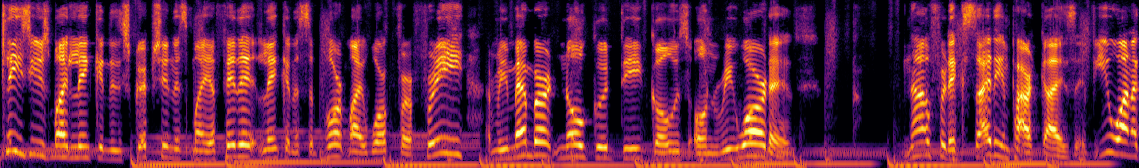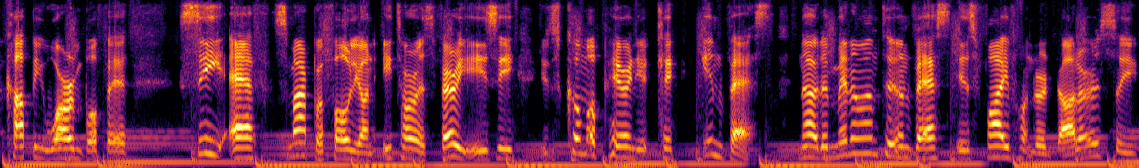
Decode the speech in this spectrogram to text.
please use my link in the description. It's my affiliate link and to support my work for free. And remember, no good deed goes unrewarded. Now for the exciting part, guys. If you want to copy Warren Buffett CF Smart Portfolio on eToro is very easy. You just come up here and you click invest. Now the minimum to invest is $500, so you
